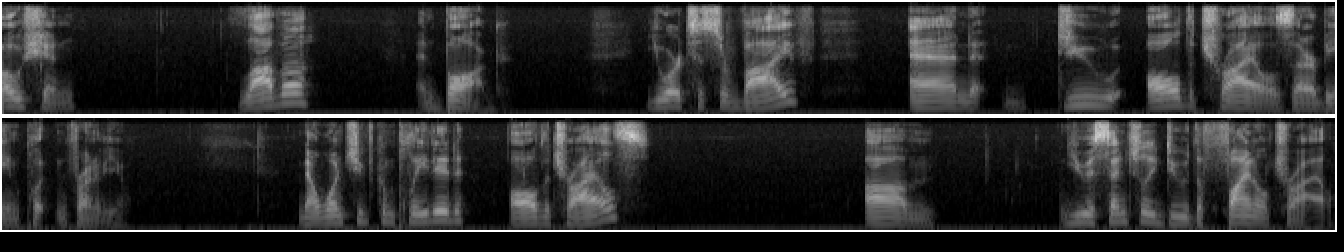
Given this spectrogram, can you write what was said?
ocean, lava, and bog. You are to survive and do all the trials that are being put in front of you. Now, once you've completed all the trials, um, you essentially do the final trial,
